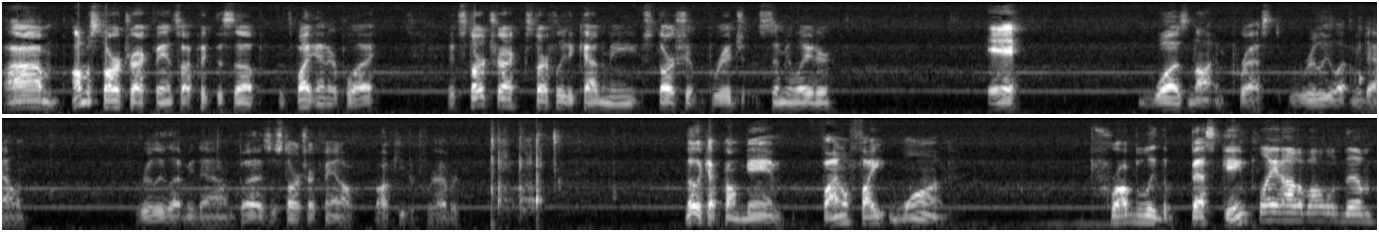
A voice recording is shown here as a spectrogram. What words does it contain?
Um, I'm a Star Trek fan, so I picked this up. It's by Interplay. It's Star Trek Starfleet Academy Starship Bridge Simulator. Eh was not impressed. Really let me down. Really let me down. But as a Star Trek fan, I'll, I'll keep it forever. Another Capcom game, Final Fight 1. Probably the best gameplay out of all of them.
